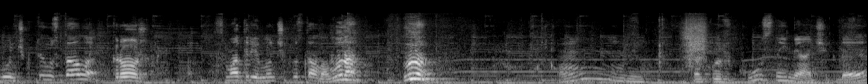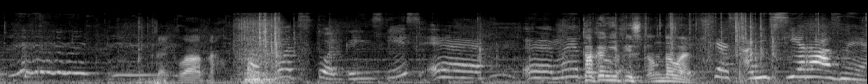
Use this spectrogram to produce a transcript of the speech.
Лунчик, ты устала? Крош, смотри, Лунчик устала. Луна, Луна. Какой вкусный мячик, да? Так, ладно. Так, вот столько. И здесь э, э, мы... Как они пишут? А ну давай. Сейчас, они все разные.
